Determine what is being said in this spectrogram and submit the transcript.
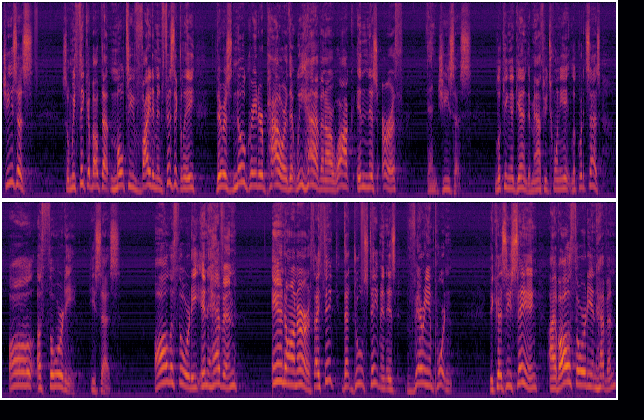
Jesus. So, when we think about that multivitamin physically, there is no greater power that we have in our walk in this earth than Jesus. Looking again to Matthew 28, look what it says. All authority, he says. All authority in heaven and on earth. I think that dual statement is very important because he's saying, I have all authority in heaven.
